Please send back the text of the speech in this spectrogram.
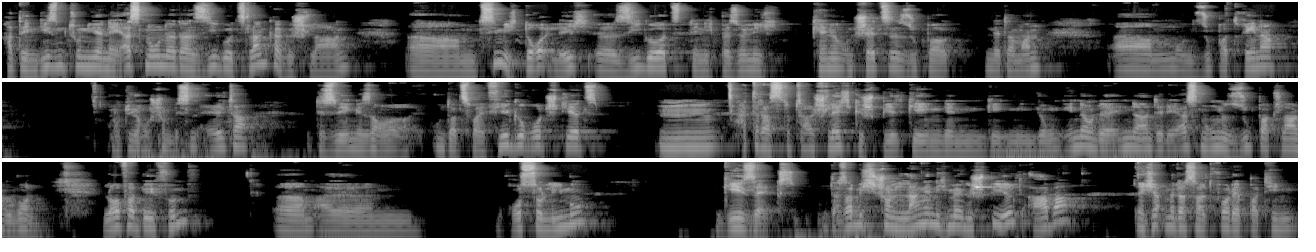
Hatte in diesem Turnier in der ersten Runde da Sigurd Slanka geschlagen. Ähm, ziemlich deutlich. Äh, Sigurd, den ich persönlich kenne und schätze, super netter Mann ähm, und super Trainer. Natürlich auch schon ein bisschen älter. Deswegen ist er unter 2-4 gerutscht jetzt. Hm, hatte das total schlecht gespielt gegen den, gegen den jungen Inder und der Inder hat in der ersten Runde super klar gewonnen. Läufer B5, ähm, ähm, Rossolimo, G6. Das habe ich schon lange nicht mehr gespielt, aber ich habe mir das halt vor der Partie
